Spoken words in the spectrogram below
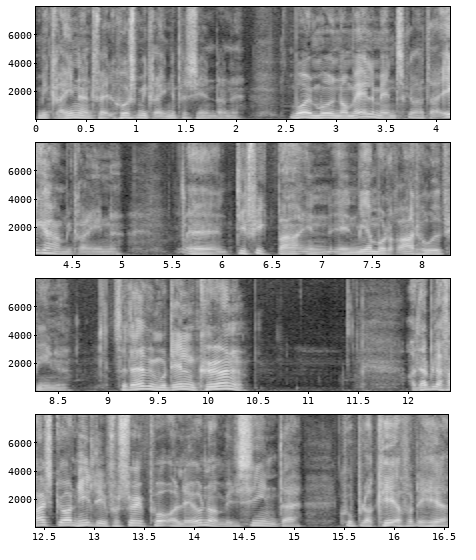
migræneanfald hos migrænepatienterne. Hvorimod normale mennesker, der ikke har migræne, øh, Øh, de fik bare en, en mere moderat hovedpine. Så der havde vi modellen kørende. Og der blev faktisk gjort en hel del forsøg på at lave noget medicin, der kunne blokere for det her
